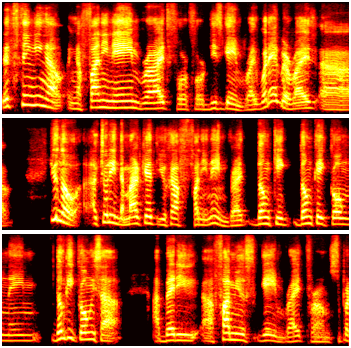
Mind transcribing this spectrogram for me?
let's think in a, in a funny name, right, for for this game, right, whatever, right. Uh, you know, actually in the market you have funny names, right? Donkey Donkey Kong name. Donkey Kong is a a very uh, famous game, right, from Super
